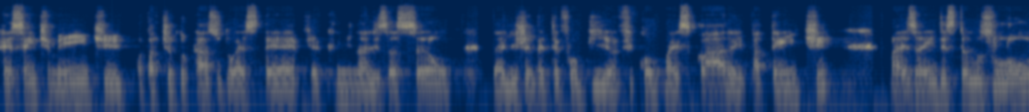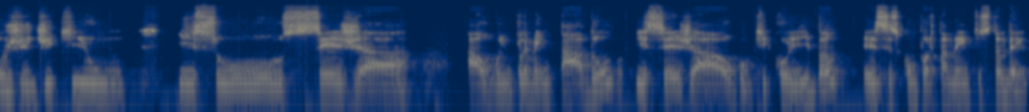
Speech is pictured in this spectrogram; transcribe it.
Recentemente, a partir do caso do STF, a criminalização da LGBTfobia ficou mais clara e patente, mas ainda estamos longe de que um, isso seja algo implementado e seja algo que coíba esses comportamentos também.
